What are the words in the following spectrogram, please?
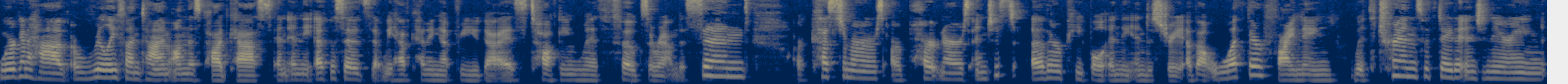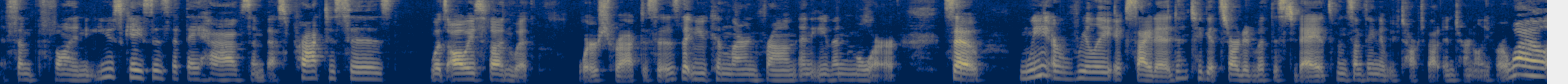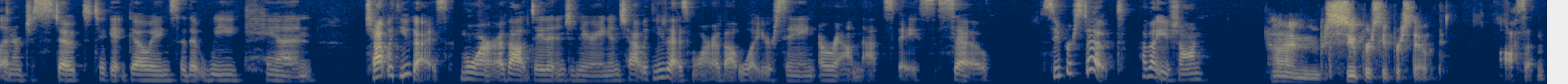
We're going to have a really fun time on this podcast and in the episodes that we have coming up for you guys, talking with folks around Ascend, our customers, our partners, and just other people in the industry about what they're finding with trends with data engineering, some fun use cases that they have, some best practices, what's always fun with worst practices that you can learn from, and even more. So, we are really excited to get started with this today. It's been something that we've talked about internally for a while and are just stoked to get going so that we can chat with you guys more about data engineering and chat with you guys more about what you're seeing around that space. So, super stoked. How about you, Sean? I'm super, super stoked. Awesome.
